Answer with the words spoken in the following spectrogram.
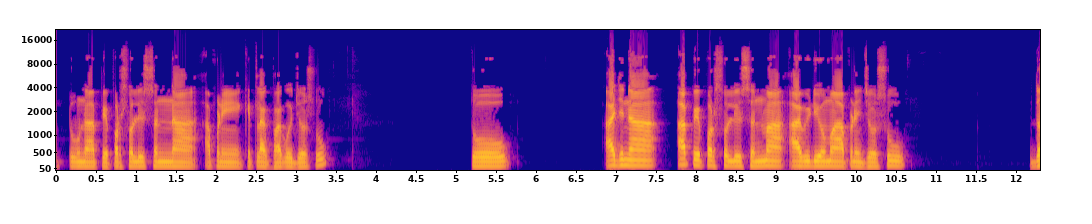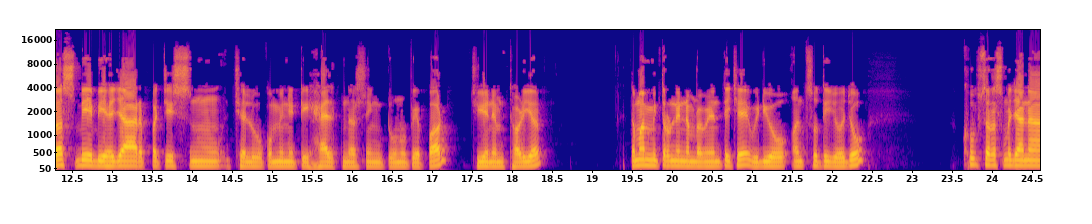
ટુના પેપર સોલ્યુશનના આપણે કેટલાક ભાગો જોશું. તો આજના આ પેપર સોલ્યુશનમાં આ વિડીયોમાં આપણે જોશું દસ બે બે હજાર પચીસનું છેલ્લું કોમ્યુનિટી હેલ્થ નર્સિંગ ટુનું પેપર જીએનએમ થર્ડ યર તમામ મિત્રોને નમ્ર વિનંતી છે, વીડિયો અંત સુધી જોજો. ખૂબ સરસ મજાના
